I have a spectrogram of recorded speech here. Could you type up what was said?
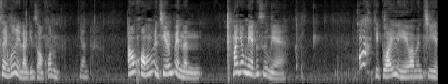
ใส่มือนี่แหละกินสองคนยันเอาของมันเป็นชีสมันเป็นนั่นมายองเนสซื้อแหม่อ้อขีดตัวอีหลีว่าเป็นชีส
